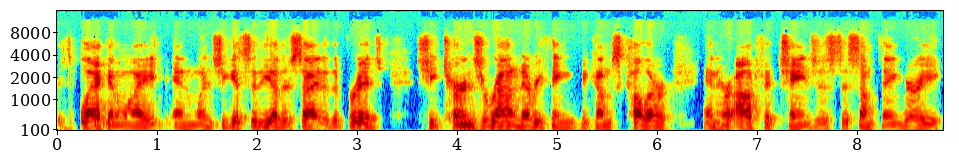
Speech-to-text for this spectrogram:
It's black and white. And when she gets to the other side of the bridge, she turns around and everything becomes color, and her outfit changes to something very,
